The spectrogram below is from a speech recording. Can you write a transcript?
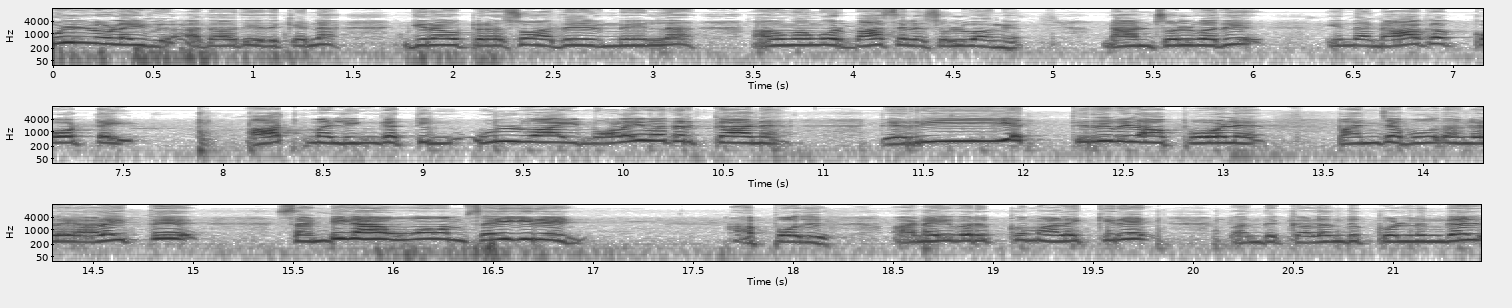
உள்நுழைவு அதாவது இதுக்கு என்ன கிரவ பிரசம் அது எல்லாம் அவங்கவுங்க ஒரு பாசையில் சொல்லுவாங்க. நான் சொல்வது இந்த நாகக்கோட்டை ஆத்மலிங்கத்தின் உள்வாய் நுழைவதற்கான பெரிய திருவிழா போல பஞ்சபூதங்களை அழைத்து சண்டிகா ஓமம் செய்கிறேன். அப்போது அனைவருக்கும் அழைக்கிறேன். வந்து கலந்து கொள்ளுங்கள்.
